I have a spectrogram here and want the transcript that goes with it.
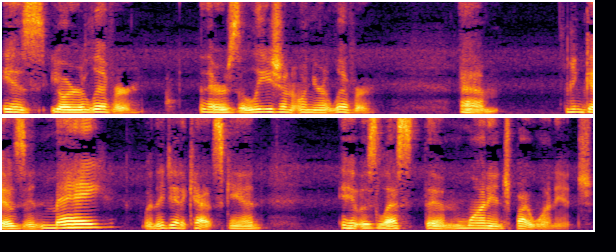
is your liver. There's a lesion on your liver. Um, and goes in May, when they did a CAT scan, it was less than one inch by one inch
